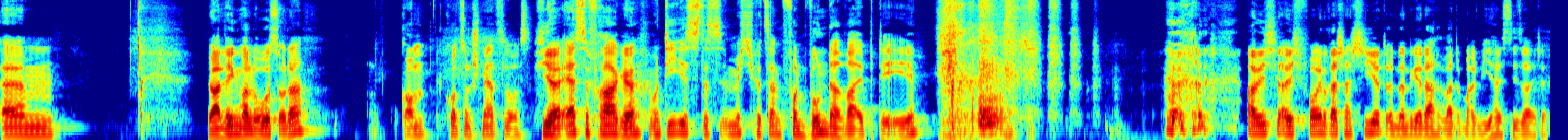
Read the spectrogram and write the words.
Ähm, ja, legen wir los, oder? Komm, kurz und schmerzlos. Hier, erste Frage. Und die ist, das möchte ich kurz sagen, von wundervibe.de. habe ich, hab ich vorhin recherchiert und dann gedacht, warte mal, wie heißt die Seite?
